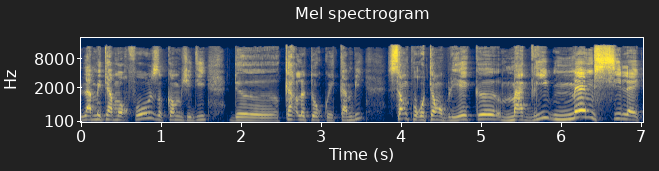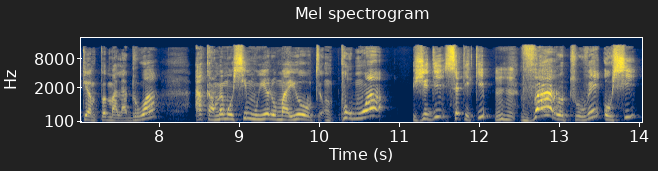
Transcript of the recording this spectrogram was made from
la métamorphose, comme j'ai dit, de Carlo Toko et Cambi, sans pour autant oublier que Magri, même s'il a été un peu maladroit, a quand même aussi mouillé le maillot. Pour moi, j'ai dit, cette équipe mhm. va retrouver aussi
